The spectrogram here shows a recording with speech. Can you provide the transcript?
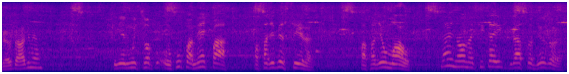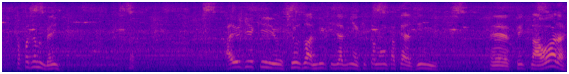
Verdade mesmo. Que nem muitos só ocupa a mente para fazer besteira, para fazer o mal. Mas não, nós fica aí, graças a Deus, ó, tá fazendo bem. Aí o dia que os seus amigos quiserem vir aqui tomar um cafezinho é, feito na hora,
